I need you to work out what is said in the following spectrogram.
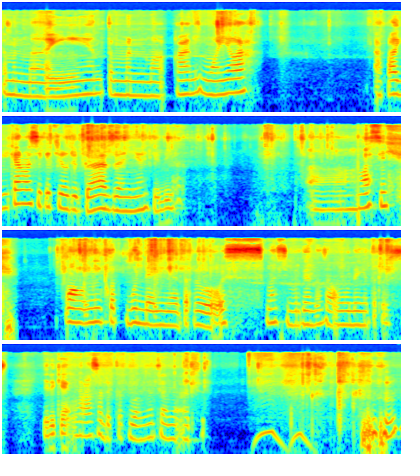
temen main temen makan semuanya lah. Apalagi kan masih kecil juga Arzanya jadi uh, masih mau ngikut bundanya terus masih bergantung sama bundanya terus. Jadi kayak ngerasa deket banget sama Arza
